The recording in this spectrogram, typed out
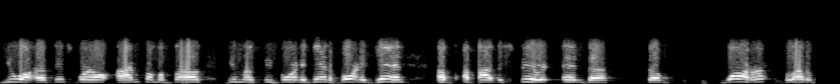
You are of this world. I'm from above. You must be born again. Born again by the Spirit and the the water, blood of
